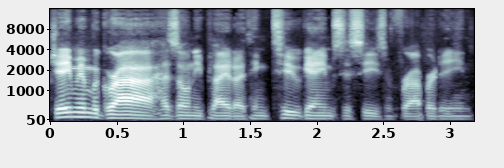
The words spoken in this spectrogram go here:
Jamie McGrath has only played, I think, two games this season for Aberdeen.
